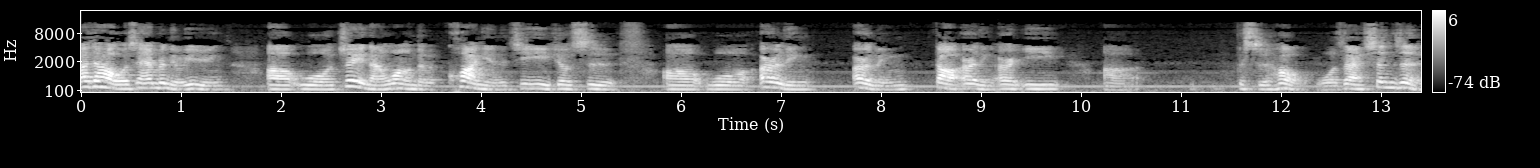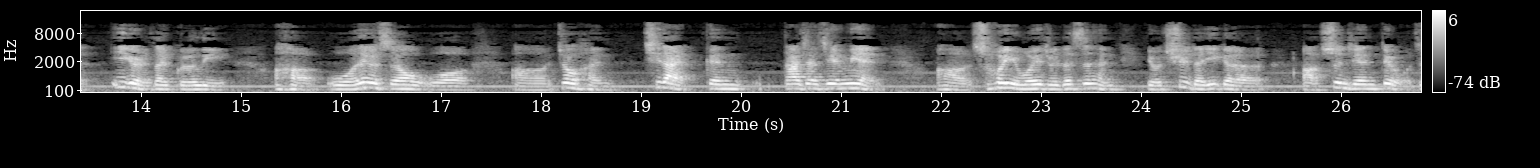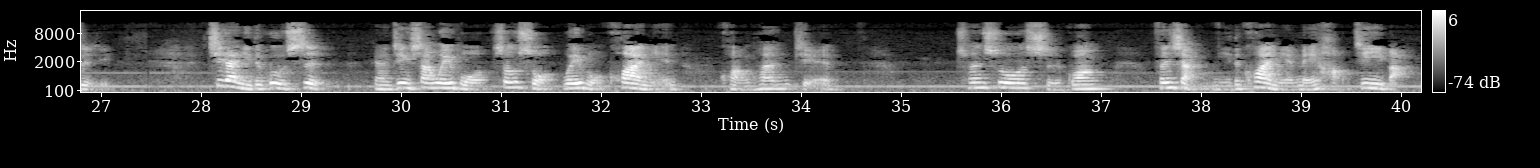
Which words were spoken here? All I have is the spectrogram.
大家好，我是 Amber 刘依云。呃，我最难忘的跨年的记忆就是，呃，我二零二零到二零二一啊的时候，我在深圳一个人在隔离啊，我那个时候我呃就很期待跟大家见面啊，所以我也觉得是很有趣的一个啊瞬间对我自己。期待你的故事。赶紧上微博搜索“微博跨年狂欢节”，穿梭时光，分享你的跨年美好记忆吧。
